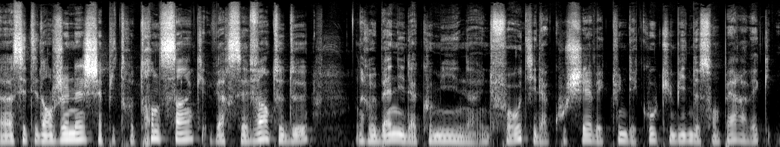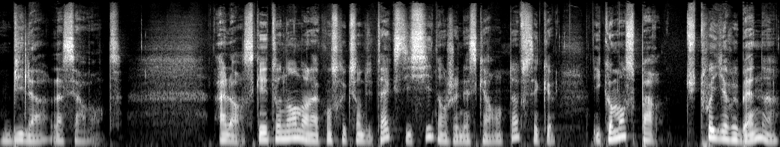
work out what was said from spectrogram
euh, c'était dans Genèse chapitre 35, verset 22. Ruben, il a commis une, faute, il a couché avec l'une des concubines de son père, avec Bila, la servante. Alors, ce qui est étonnant dans la construction du texte, ici, dans Genèse 49, c'est qu'il commence par tutoyer Ruben,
